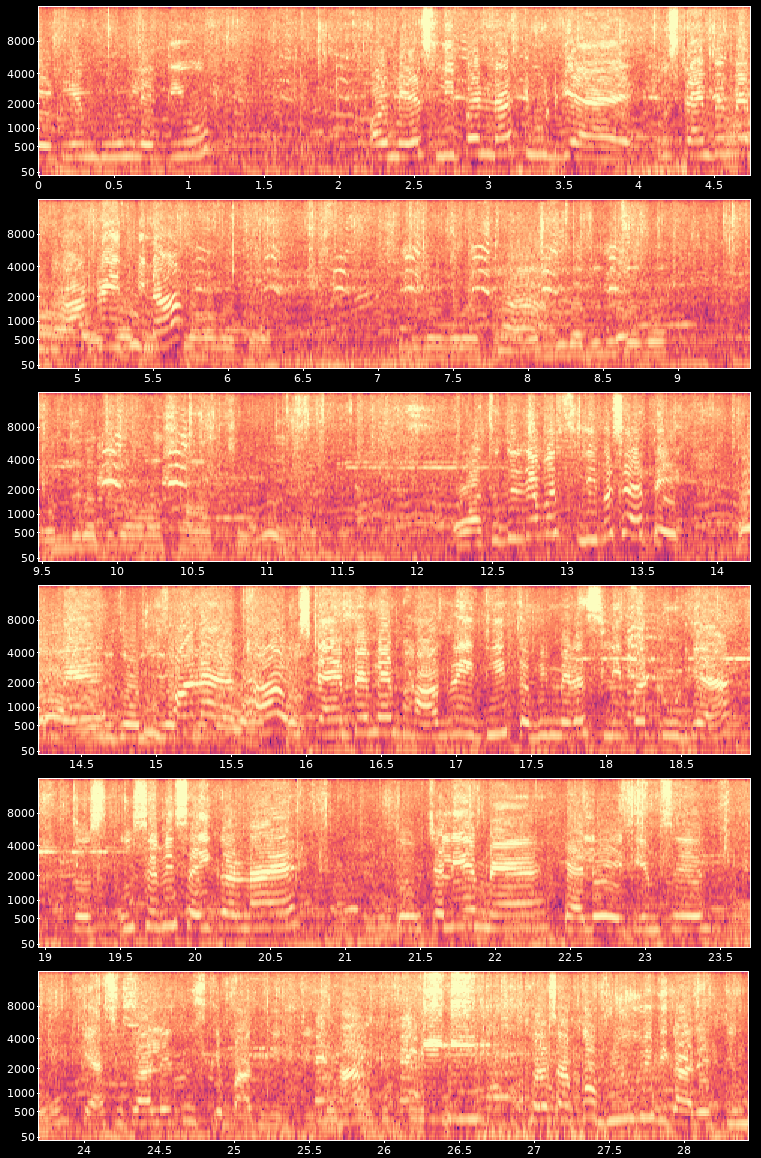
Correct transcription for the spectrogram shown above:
एटीएम ढूंढ लेती हूँ और मेरा स्लीपर ना टूट गया है उस टाइम पे मैं भाग रही थी ना দেখতে হবে তো স্লিপার করে तो मैं आया था उस टाइम पे मैं भाग रही थी तभी मेरा स्लीपर टूट गया। तो उसे भी सही करना है। तो चलिए मैं पहले एटीएम से कैश उठा लेती हूँ उसके बाद मिलती हूँ हाँ? थोड़ा सा आपको व्यू भी दिखा देती हूँ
